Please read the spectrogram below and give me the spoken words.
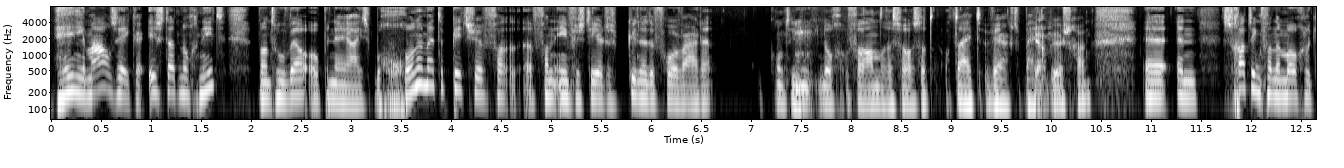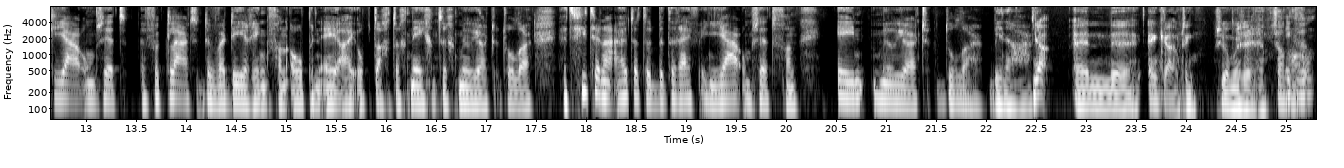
Helemaal zeker is dat nog niet. Want hoewel OpenAI is begonnen met de pitchen van, eh, van investeerders, kunnen de voorwaarden continu nog veranderen zoals dat altijd werkt bij. Ja. de beursgang. Eh, een schatting van de mogelijke jaaromzet verklaart de waardering van OpenAI op 80, 90 miljard dollar. Het ziet er naar uit dat het bedrijf een jaaromzet van 1 miljard dollar binnenhaalt. Ja, en, eh, en counting, zullen we maar zeggen. Ik nog een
